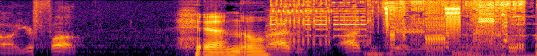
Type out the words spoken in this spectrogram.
Oh, you're fucked. Yeah, no. I just, I just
